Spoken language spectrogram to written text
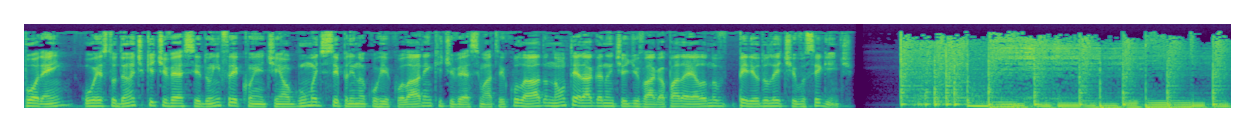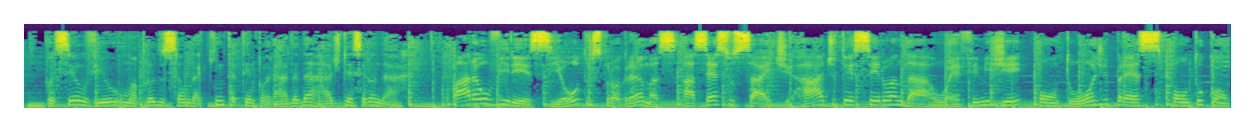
Porém, o estudante que tiver sido infrequente em alguma disciplina curricular em que tiver se matriculado não terá garantia de vaga para ela no período letivo seguinte. Você ouviu uma produção da quinta temporada da Rádio Terceiro Andar. Para ouvir esse e outros programas, acesse o site Rádio Terceiro Andar ufmg.wordpress.com.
